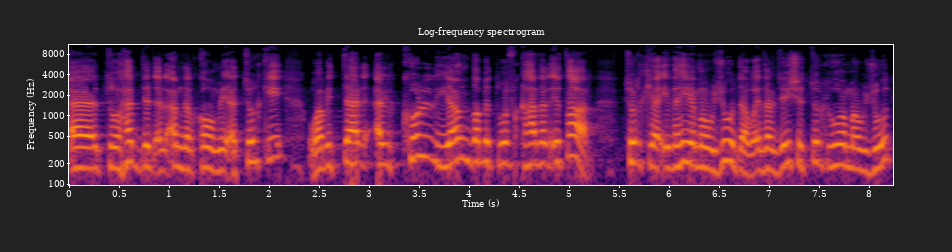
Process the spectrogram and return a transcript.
آه، تهدد الأمن القومي التركي وبالتالي الكل ينضبط وفق هذا الإطار. تركيا إذا هي موجودة وإذا الجيش التركي هو موجود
